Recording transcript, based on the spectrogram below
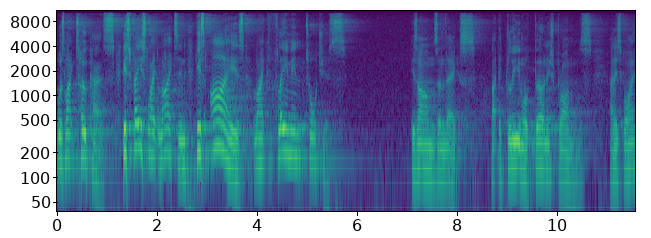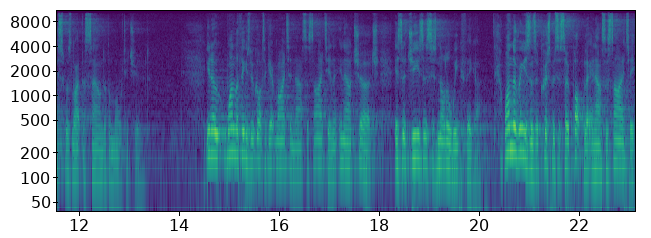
was like topaz, his face like lightning, his eyes like flaming torches, his arms and legs like the gleam of burnished bronze, and his voice was like the sound of a multitude. You know, one of the things we've got to get right in our society and in our church is that Jesus is not a weak figure. One of the reasons that Christmas is so popular in our society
